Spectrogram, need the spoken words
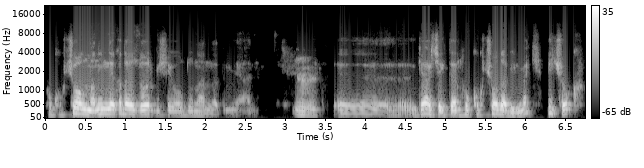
hukukçu olmanın ne kadar zor bir şey olduğunu anladım yani. Evet. Ee, gerçekten hukukçu olabilmek birçok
